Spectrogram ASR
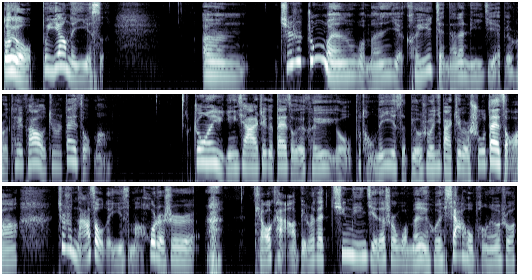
都有不一样的意思。嗯，其实中文我们也可以简单的理解，比如说 take out 就是带走嘛。中文语境下，这个带走也可以有不同的意思。比如说，你把这本书带走啊，就是拿走的意思嘛。或者是 调侃啊，比如说在清明节的时候，我们也会吓唬朋友说：“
